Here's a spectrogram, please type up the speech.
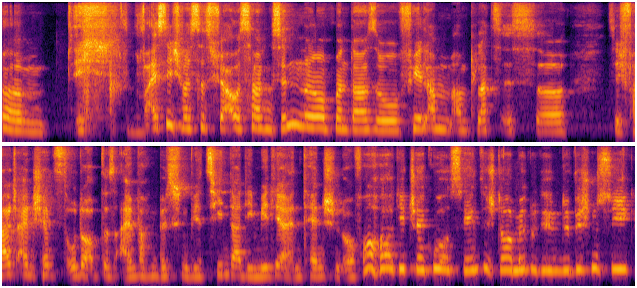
Ähm, ich weiß nicht, was das für Aussagen sind, ne, ob man da so fehl am, am Platz ist, äh, sich falsch einschätzt oder ob das einfach ein bisschen, wir ziehen da die Media Intention auf, oh, die Jaguars sehen sich damit mit dem Division-Sieg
